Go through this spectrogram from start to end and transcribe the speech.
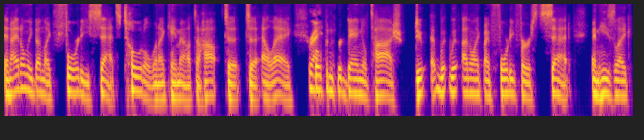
and I had only done like 40 sets total when I came out to to, to LA. Right. Opened for Daniel Tosh do, on like my 41st set. And he's like,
